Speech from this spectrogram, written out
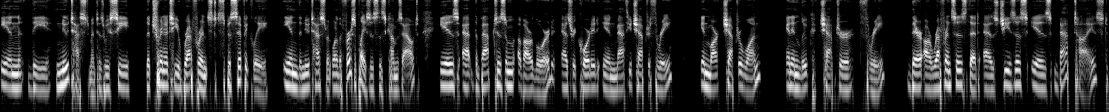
in the New Testament as we see the Trinity referenced specifically in the New Testament. One of the first places this comes out is at the baptism of our Lord, as recorded in Matthew chapter 3, in Mark chapter 1, and in Luke chapter 3. There are references that as Jesus is baptized,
